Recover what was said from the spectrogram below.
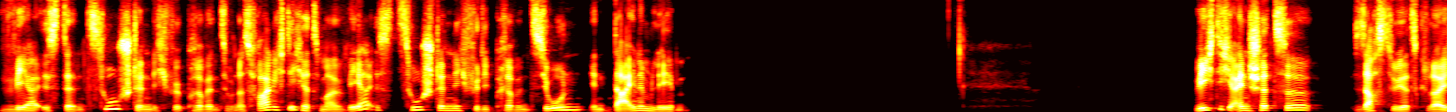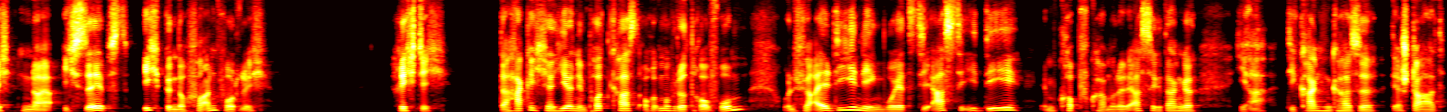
„Wer ist denn zuständig für Prävention?“ Das frage ich dich jetzt mal. Wer ist zuständig für die Prävention in deinem Leben? Wie ich dich einschätze, sagst du jetzt gleich: „Na ja, ich selbst. Ich bin doch verantwortlich.“ Richtig. Da hacke ich ja hier in dem Podcast auch immer wieder drauf rum. Und für all diejenigen, wo jetzt die erste Idee im Kopf kam oder der erste Gedanke: „Ja, die Krankenkasse, der Staat,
